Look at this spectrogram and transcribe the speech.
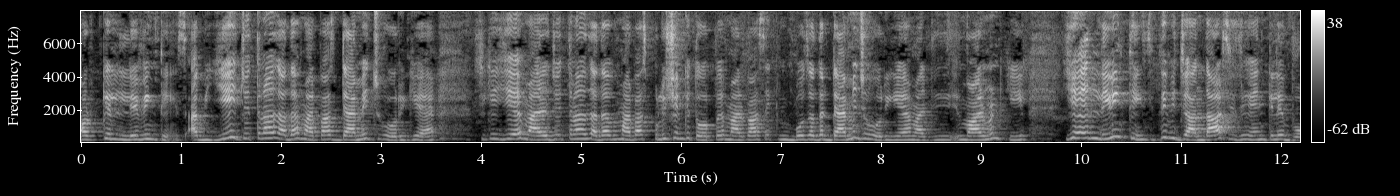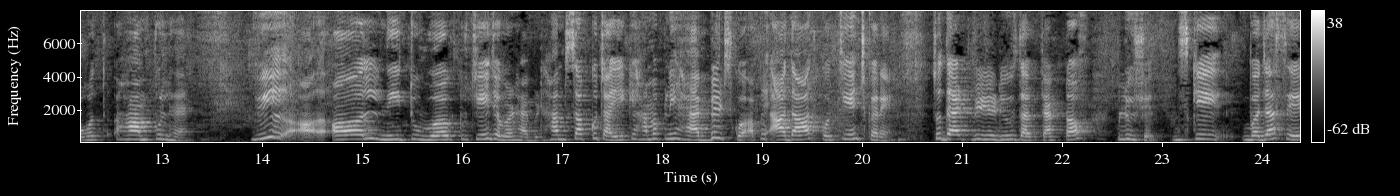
और किल लिविंग थिंग्स अब ये जितना ज़्यादा हमारे पास डैमेज हो रही है, ठीक है, ये हमारे जो इतना ज़्यादा हमारे पास पोल्यूशन के तौर पे हमारे पास एक बहुत ज़्यादा डैमेज हो रही है हमारी इन्वायरमेंट की, ये लिविंग थिंग्स जितनी भी जानदार चीज़ें हैं, इनके लिए बहुत हार्मफुल है। We all need to work to change our habit हम सबको चाहिए कि हम अपनी हैबिट्स को, अपनी आदात को चेंज करें so that we reduce the effect of pollution जिसकी वजह से,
